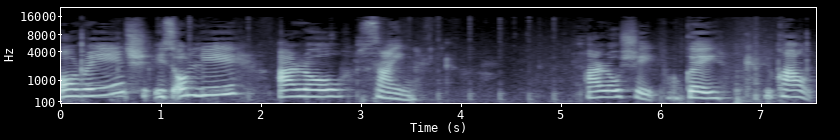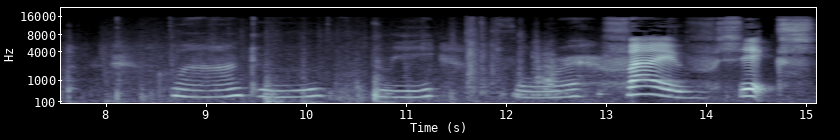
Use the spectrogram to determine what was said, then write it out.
Orange is only arrow sign. Arrow shape. Okay. You count. One, two, three, four, five, six,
